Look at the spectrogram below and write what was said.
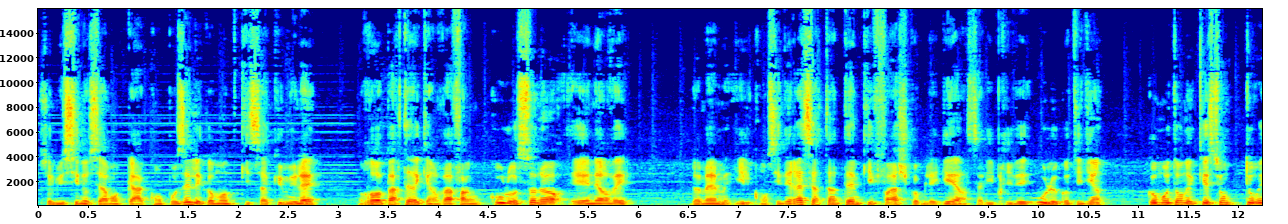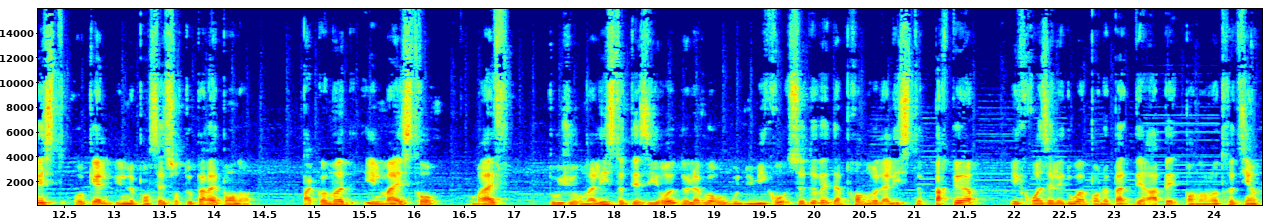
celui-ci ne servant qu'à composer les commandes qui s'accumulaient, repartait avec un vafanculo sonore et énervé. De même, il considérait certains thèmes qui fâchent comme les guerres, sa vie privée ou le quotidien comme autant de questions touristes auxquelles il ne pensait surtout pas répondre. Pas commode, il maestro. Bref, tout journaliste désireux de l'avoir au bout du micro se devait d'apprendre la liste par cœur et croiser les doigts pour ne pas déraper pendant l'entretien.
